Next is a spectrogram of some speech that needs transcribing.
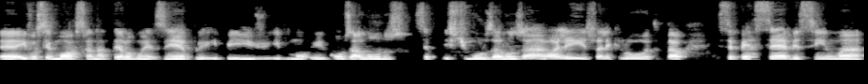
é, e você mostra na tela algum exemplo e, e, e, e, com os alunos, você estimula os alunos, ah, olha isso, olha aquilo outro, tal. Você percebe assim uma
